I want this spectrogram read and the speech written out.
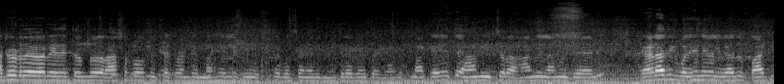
ఆటో డ్రైవర్ ఏదైతే ఉందో రాష్ట్ర ప్రభుత్వం ఇచ్చేటువంటి మహిళలకి ఉచిత బస్సు అనేది వ్యతిరేకమైతే కాదు. మాకు ఏదైతే హామీ ఇచ్చారో హామీలు అమలు చేయాలి. ఏడాదికి పదిహేను వేలు కాదు పార్టీ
